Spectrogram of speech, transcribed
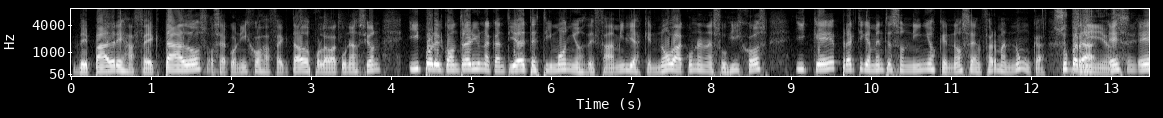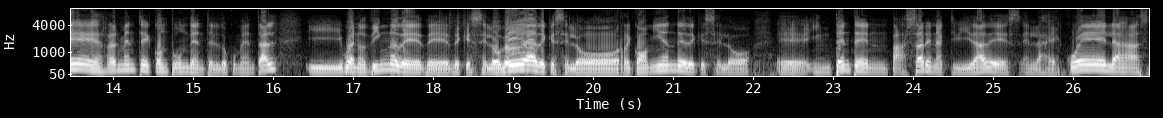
de padres afectados, o sea, con hijos afectados por la vacunación, y por el contrario, una cantidad de testimonios de familias que no vacunan a sus hijos y que prácticamente son niños que no se enferman nunca. Super O sea, niños. Es, Sí. es realmente contundente el documental y bueno, digno de, de- de que se lo vea, de que se lo recomiende, de que se lo eh, intenten pasar en actividades en las escuelas,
